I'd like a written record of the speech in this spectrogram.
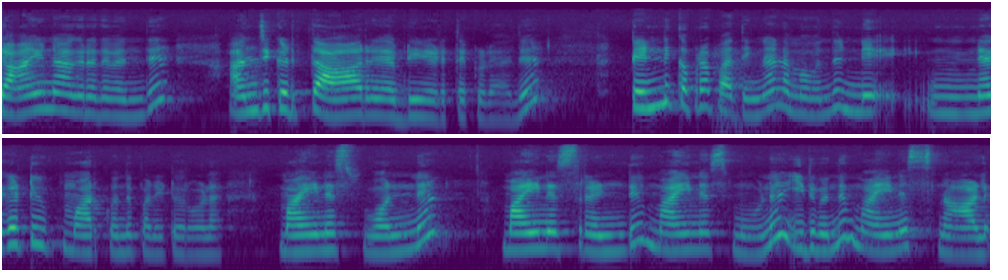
ஜாயின் ஆகுறது வந்து அஞ்சுக்கு அடுத்து ஆறு அப்படின்னு எடுத்துக்கூடாது டென்னுக்கு அப்புறம் பார்த்தீங்கன்னா நம்ம வந்து நெ நெகட்டிவ் மார்க் வந்து பண்ணிட்டு வருவோம்ல. மைனஸ் ஒன்று மைனஸ் ரெண்டு மைனஸ் மூணு இது வந்து மைனஸ் நாலு.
